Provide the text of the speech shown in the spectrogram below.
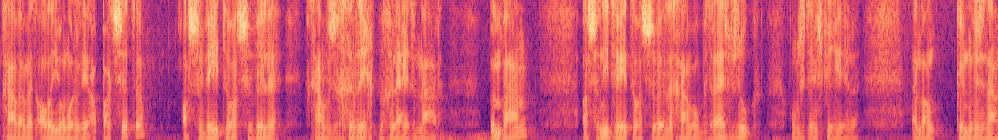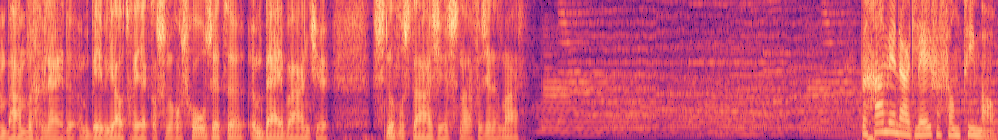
gaan we met alle jongeren weer apart zitten. Als ze weten wat ze willen, gaan we ze gericht begeleiden naar een baan. Als ze niet weten wat ze willen, gaan we op bedrijfsbezoek om ze te inspireren. En dan kunnen we ze naar een baan begeleiden. Een BBL-traject als ze nog op school zitten, een bijbaantje, snuffelstages, nou verzin het maar. We gaan weer naar het leven van Timo.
